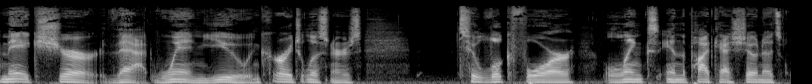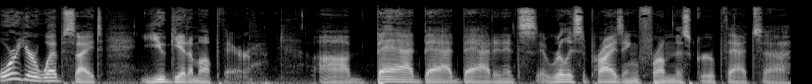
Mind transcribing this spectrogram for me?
Make sure that when you encourage listeners to look for links in the podcast show notes or your website, you get them up there. Uh, bad, bad, bad. And it's really surprising from this group that uh,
